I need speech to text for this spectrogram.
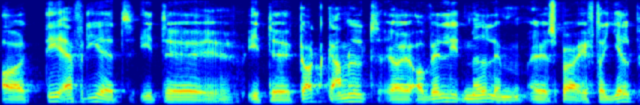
Og det er fordi, at et, øh, et øh, godt gammelt øh, og vældigt medlem øh, spørger efter hjælp,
